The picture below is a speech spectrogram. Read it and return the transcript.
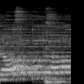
Shama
